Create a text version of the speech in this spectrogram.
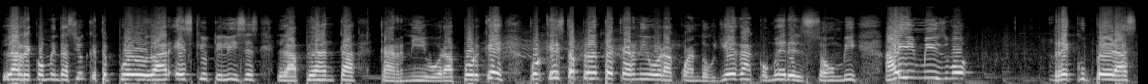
la recomendación que te puedo dar es que utilices la planta carnívora. ¿Por qué? Porque esta planta carnívora cuando llega a comer el zombie, ahí mismo recuperas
